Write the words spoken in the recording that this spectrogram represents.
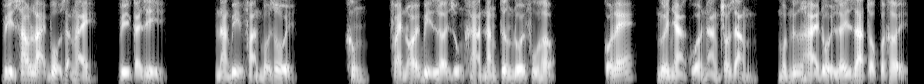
vì sao lại bộ dạng này, vì cái gì? Nàng bị phản bội rồi. Không, phải nói bị lợi dụng khả năng tương đối phù hợp. Có lẽ, người nhà của nàng cho rằng, một nữ hài đổi lấy gia tộc cuộc khởi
